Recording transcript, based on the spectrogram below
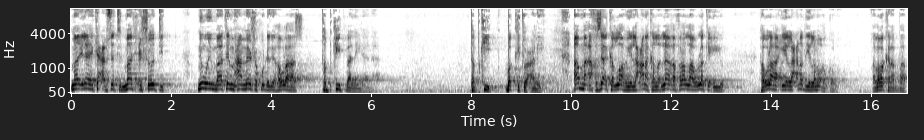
Maad ilaahay ka cabsatid maad xishootid nin weyn baatee maxaa meesha ku dhigay howlahaas? Tabkiid baa la yidhaahdaa. Tabkiid bakitu calayh ama akhzaaka allahu iyo lacanaka laa hafar allahu laka iyo howlaha iyo lacnadii lama ogolo waa kala baab.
